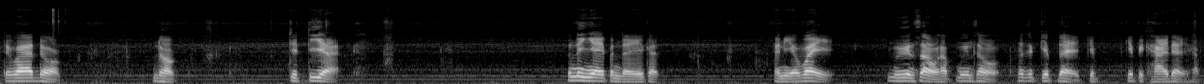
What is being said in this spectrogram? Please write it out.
แต่ว่าดอกดอกเตี้ยๆมันได้ใหญ่ปันใดกับอันนี้เอาไว้มือนเสาครับมือนเสาเขาจะเก็บได้เก็บเก็บไปขายได้ครับ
